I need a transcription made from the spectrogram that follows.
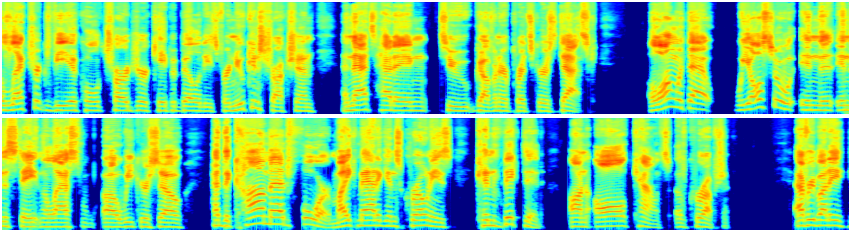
electric vehicle charger capabilities for new construction, and that's heading to Governor Pritzker's desk. Along with that, we also in the in the state in the last uh, week or so had the ComEd Four, Mike Madigan's cronies, convicted on all counts of corruption. Everybody,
